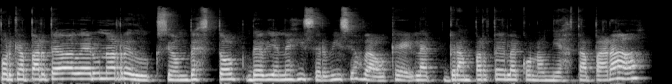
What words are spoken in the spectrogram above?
porque aparte va a haber una reducción de stock de bienes y servicios, dado que la gran parte de la economía está parada.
